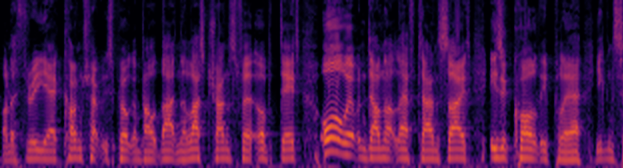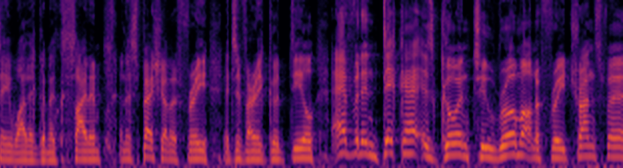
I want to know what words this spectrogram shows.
on a three year contract. We spoke about that in the last transfer update. All the way up and down that left hand side. He's a quality player. You can see why they're going to sign him, and especially on a free, it's a very good deal. Evan Ndicka is going to Roma on a free transfer.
